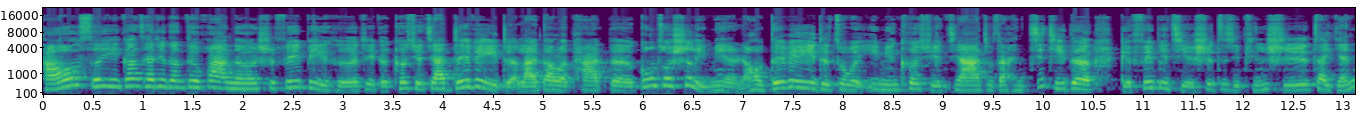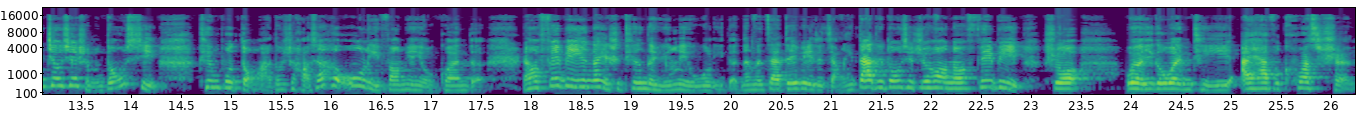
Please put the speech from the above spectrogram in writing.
好，所以刚才这段对话呢，是菲比和这个科学家 David 来到了他的工作室里面，然后 David 作为一名科学家，就在很积极的给菲比解释自己平时在研究些什么东西，听不懂啊，都是好像和物理方面有关的。然后菲比应该也是听得云里雾里的。那么在 David 讲了一大堆东西之后呢，菲比说：“我有一个问题，I have a question。”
